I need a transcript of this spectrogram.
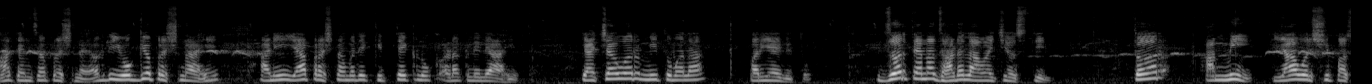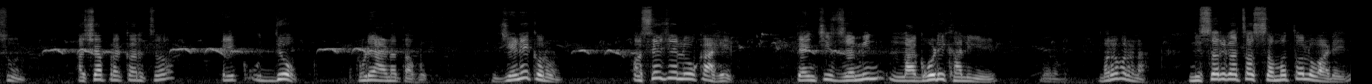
हा त्यांचा प्रश्न आहे. अगदी योग्य प्रश्न आहे. आणि या प्रश्नामध्ये कित्येक लोक अडकलेले आहेत. त्याच्यावर मी तुम्हाला पर्याय देतो. जर त्यांना झाडं लावायची असतील तर आम्ही या वर्षीपासून अशा प्रकारचं एक उद्योग पुढे आणत आहोत. जेणेकरून असे जे लोक आहेत त्यांची जमीन लागवडीखाली येईल. बरोबर. बरोबर ना? निसर्गाचा समतोल वाढेल.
